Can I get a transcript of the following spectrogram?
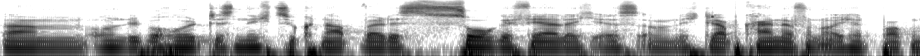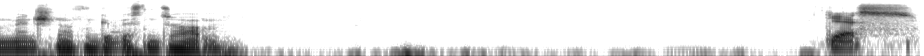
ähm, und überholt es nicht zu knapp, weil das so gefährlich ist und ich glaube, keiner von euch hat Bock, einen Menschen auf dem Gewissen zu haben. Yes.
